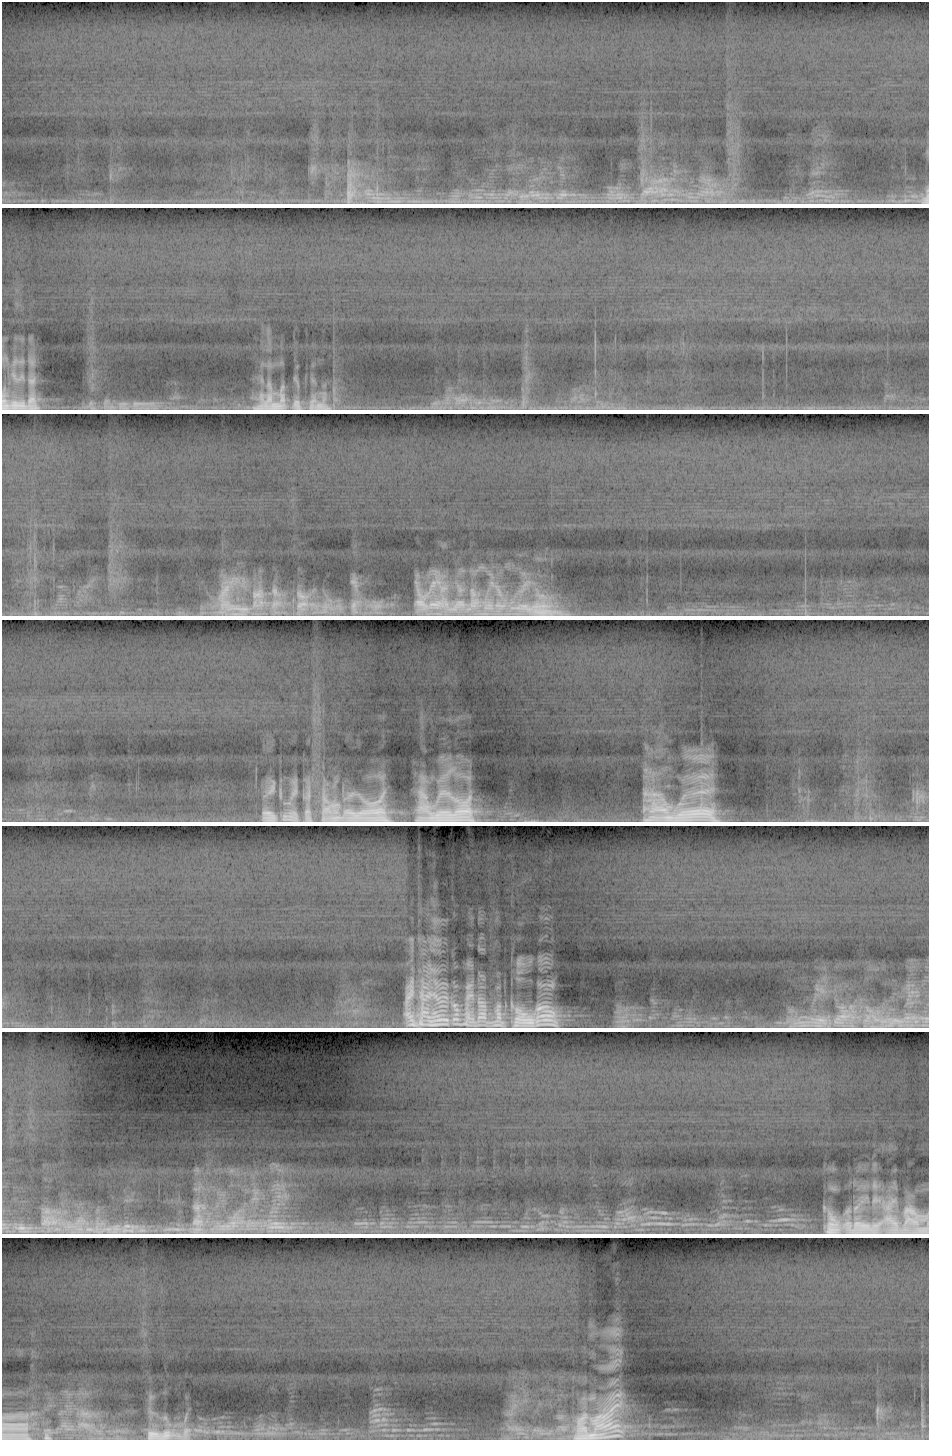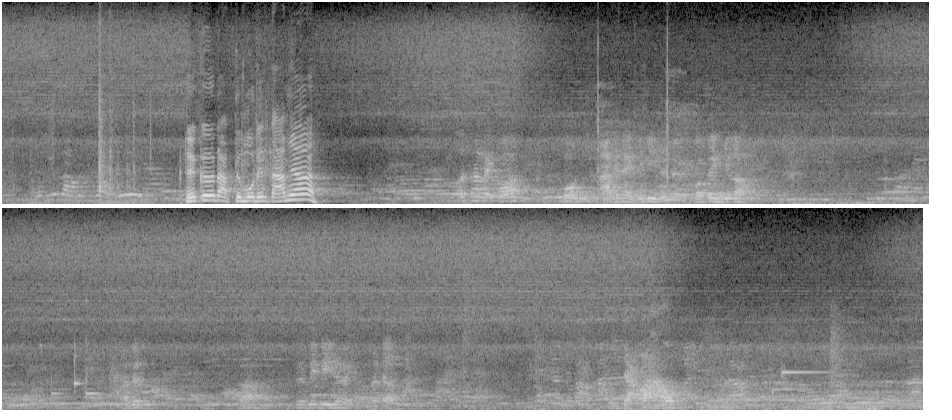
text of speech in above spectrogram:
ông ấy nhảy vào cái chân khối chó này chỗ nào ngay muốn cái gì đấy? Hay là mất điều khiển rồi? Hay phát đảo sọi nó có kẹo kéo lè nhà 50 50 ừ. không? đây cứ phải cắt sóng? Đây rồi hàng về rồi. Hàng về anh Thành ơi có phải đặt mật khẩu không? Không. Nghề cho mật khẩu thì mình sự sợ bằng cái gì đặt người gọi lại quên. Không ở đây lấy ai vào mà Thấy ai vào đâu rồi? sử dụng vậy? Thoải mái. Thế cứ đặt từ 1 đến 8 nhá có à cái này tivi này? Có kênh chứ nào? À biết. Cái tivi này nó chờ cũng chả vào.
